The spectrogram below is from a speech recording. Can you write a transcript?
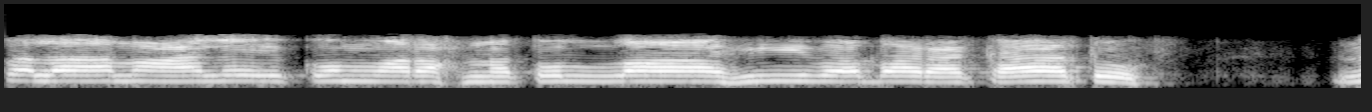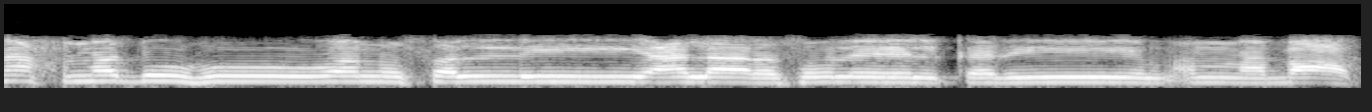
السلام علیکم ورحمۃ اللہ وبرکاتہ۔ نحمده ونصلي على رسول الكريم اما بعد۔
